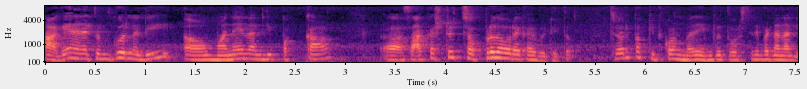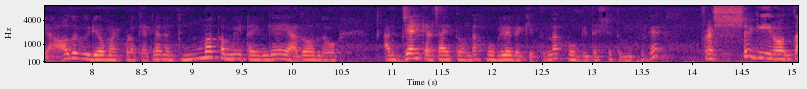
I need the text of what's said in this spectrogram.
ಹಾಗೆ ನಾನು ತುಮಕೂರಿನಲ್ಲಿ ಮನೆಯಲ್ಲಿ ಪಕ್ಕ ಸಾಕಷ್ಟು ಚಪ್ರದ ಅವರೆಕಾಯಿ ಬಿಟ್ಟಿತ್ತು. ಸ್ವಲ್ಪ ಕಿತ್ಕೊಂಡು ಬಂದು, ನಿಮಗೂ ತೋರಿಸ್ತೀನಿ. ಬಟ್ ನಾನು ಯಾವುದೋ ವೀಡಿಯೋ ಮಾಡ್ಕೊಳಕ್ಕಾಗಲ್ಲ ನಾನು ತುಂಬ ಕಮ್ಮಿ ಟೈಮ್ಗೆ ಯಾವುದೋ ಒಂದು ಅರ್ಜೆಂಟ್ ಕೆಲಸ ಆಯಿತು ಅಂತ ಹೋಗಲೇಬೇಕಿತ್ತು ಅಂತ ಹೋಗಿದ್ದಷ್ಟೇ ತುಮಕೂರಿಗೆ. ಫ್ರೆಶ್ಶಾಗಿ ಇರೋಂಥ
